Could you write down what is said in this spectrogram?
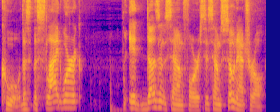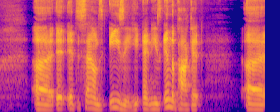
cool. The the slide work, it doesn't sound forced. It sounds so natural. Uh, it, it sounds easy, He- and he's in the pocket. Uh,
